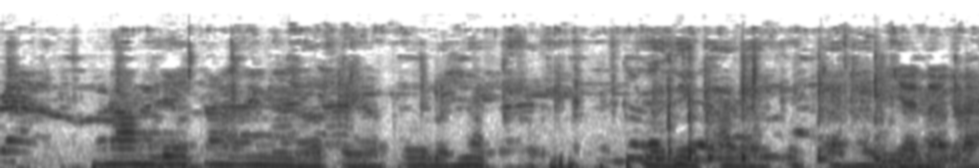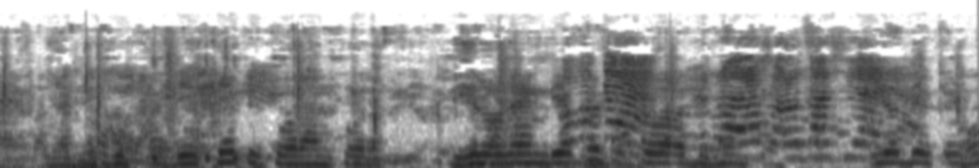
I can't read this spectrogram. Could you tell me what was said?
नाम हैं देखा है गुफा देखे कि देखे कि तो यो देखे यो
